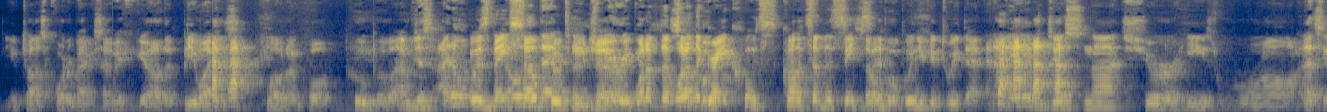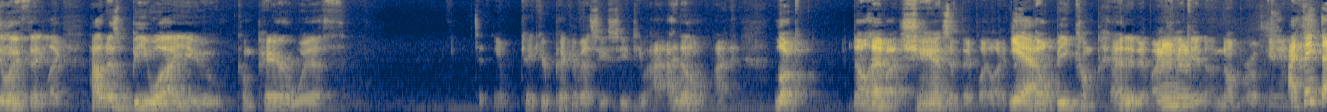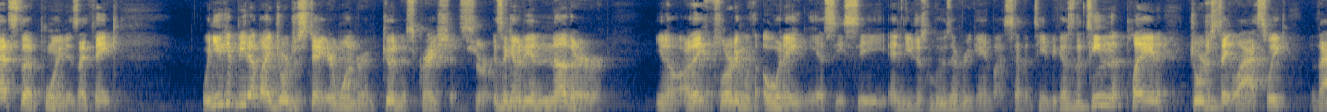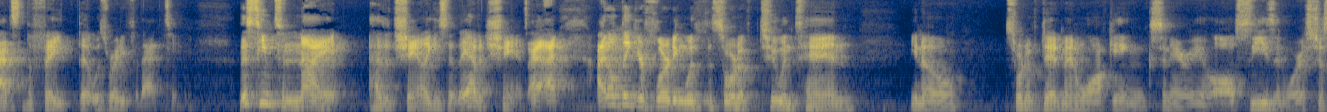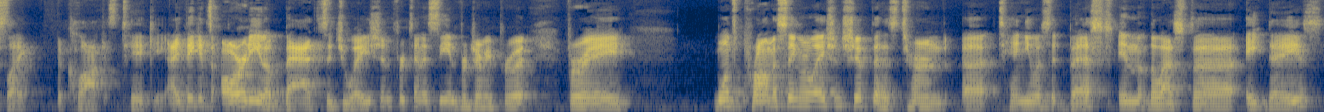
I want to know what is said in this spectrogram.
Utah's quarterback said a week ago that BYU is quote unquote poo poo. I'm just I don't. It was they so poo poo, Joe. One of the So one of the poo-poo. great quotes, quotes of the season. So poop when you can tweet that. And I am just not sure he's wrong. That's the only thing. Like, how does BYU compare with, you know, take your pick of SEC team? I, I don't. I, look, they'll have a chance if they play like that. Yeah. They'll be competitive, I Mhm. think, in a number of games. I think that's the point. Is I think when you get beat up by Georgia State, you're wondering, goodness gracious, Sure. is it going to be another? You know, are they flirting with 0 and 8 in the SEC, and you just lose every game by 17? Because the team that played Georgia State last week, that's the fate that was ready for that team. This team tonight has a chance. Like you said, they have a chance. I, I, I don't think you're flirting with the sort of two and ten, you know, sort of dead man walking scenario all season, where it's just like the clock is ticking. I think it's already in a bad situation for Tennessee and for Jeremy Pruitt for a once promising relationship that has turned uh, tenuous at best in the last uh, eight days.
